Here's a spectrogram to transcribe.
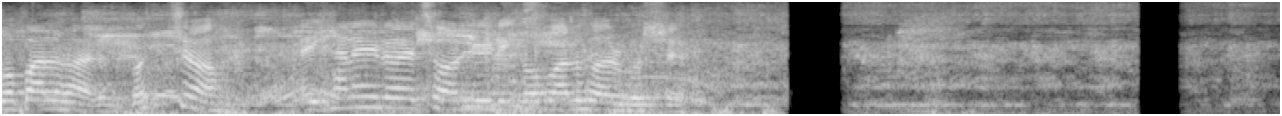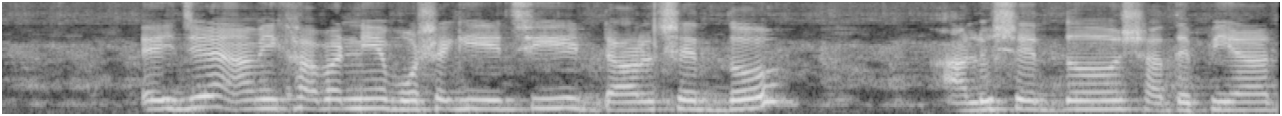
গোপাল ভাঁড়, বুঝছ? এইখানেই রয়েছে অলরেডি গোপাল ভাঁড় বসে। এই যে আমি খাবার নিয়ে বসে গিয়েছি, ডাল সেদ্ধ। আলু সেদ্ধ, সাথে পেঁয়াজ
